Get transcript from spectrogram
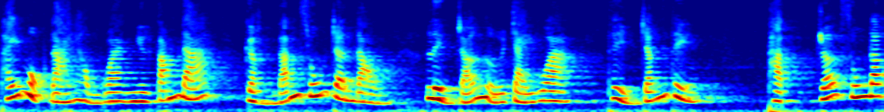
Thấy một đại hồng quang như tấm đá Gần đánh xuống trên đầu, Liền trở ngựa chạy qua thì chấn thiên thạch rớt xuống đất.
